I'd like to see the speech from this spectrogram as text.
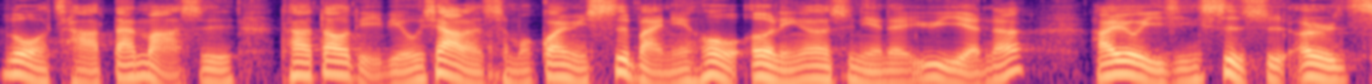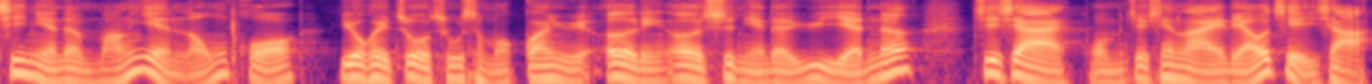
洛查丹马斯，他到底留下了什么关于四百年后二零二四年的预言呢？还有已经逝世二十七年的盲眼龙婆，又会做出什么关于二零二四年的预言呢？接下来，我们就先先来了解一下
